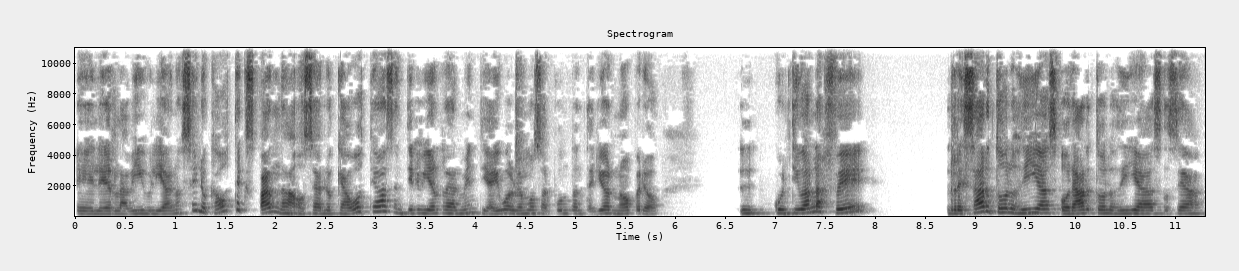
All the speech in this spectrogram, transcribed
eh, leer la Biblia, no sé, lo que a vos te expanda, o sea, lo que a vos te va a sentir bien realmente, y ahí volvemos al punto anterior, ¿no? Pero cultivar la fe rezar todos los días, orar todos los días, o sea,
